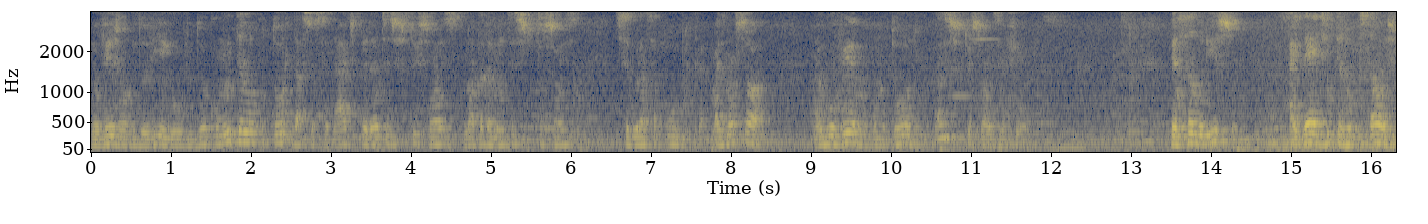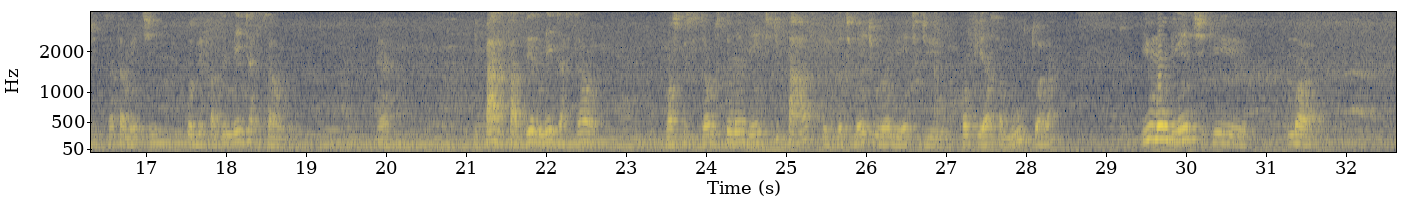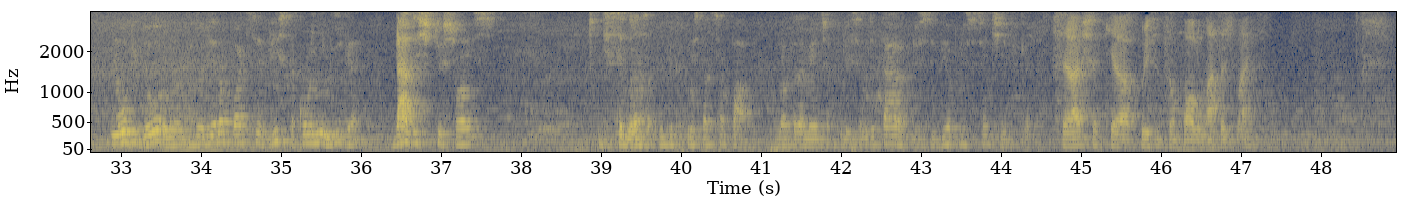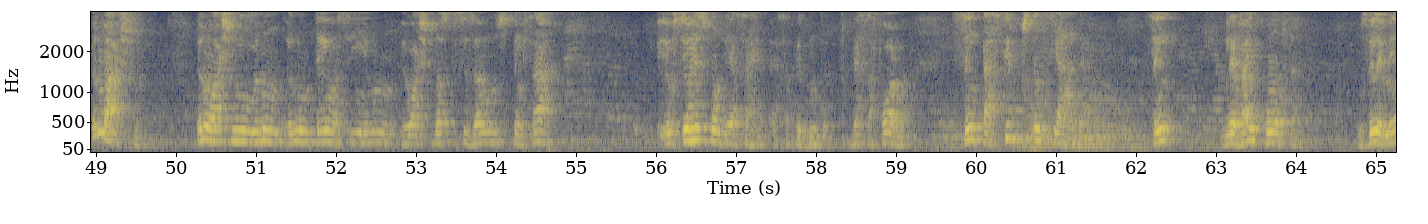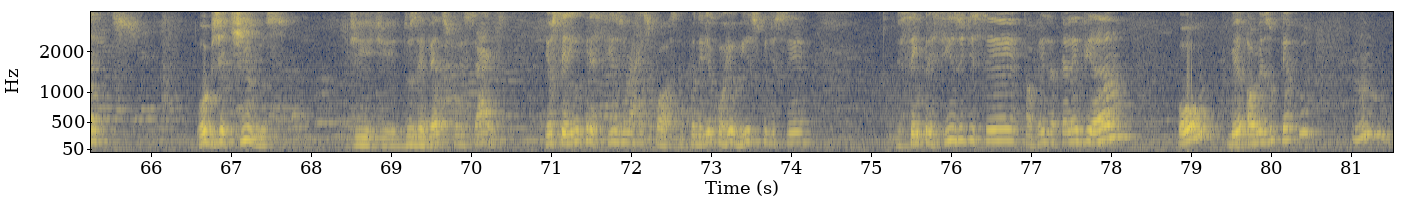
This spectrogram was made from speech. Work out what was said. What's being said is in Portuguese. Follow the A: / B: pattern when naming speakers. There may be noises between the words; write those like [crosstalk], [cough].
A: eu vejo a ouvidoria e o ouvidor como interlocutor da sociedade perante as instituições, notadamente as instituições de segurança pública, mas não só, é o governo como um todo, as instituições, enfim. Pensando nisso, a ideia de interlocução é exatamente poder fazer mediação. Né? E para fazer mediação, nós precisamos ter um ambiente de paz, evidentemente, um ambiente de confiança mútua, né? E um ambiente que uma, um ouvidor, uma ouvidoria não pode ser vista como inimiga das instituições de segurança pública aqui no Estado de São Paulo, notadamente a Polícia Militar, a Polícia Civil, a Polícia Científica.
B: Você acha que a Polícia de São Paulo mata demais?
A: Eu não acho. Eu não acho, eu não, eu não tenho assim, eu, não, eu acho que nós precisamos pensar. Eu, se eu responder essa, essa pergunta dessa forma, sem estar circunstanciada, sem levar em conta os elementos objetivos de, de, dos eventos policiais, eu seria impreciso na resposta. Eu poderia correr o risco de ser, de ser impreciso e de ser talvez até leviano ou ao mesmo tempo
